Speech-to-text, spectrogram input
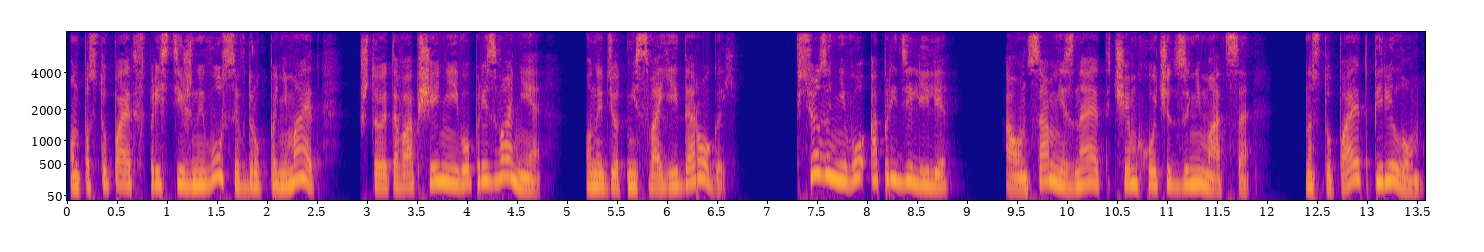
Он поступает в престижный вуз и вдруг понимает, что это вообще не его призвание – он идет не своей дорогой. Все за него определили, а он сам не знает, чем хочет заниматься. Наступает перелом.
